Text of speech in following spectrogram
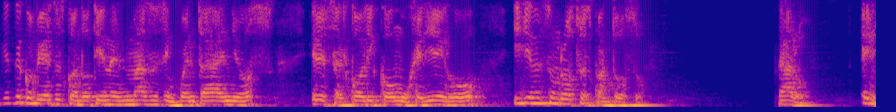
qué te conviertes cuando tienes más de 50 años, eres alcohólico, mujeriego y tienes un rostro espantoso? Claro, en.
